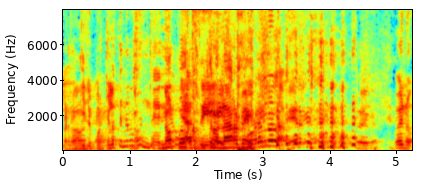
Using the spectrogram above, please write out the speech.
Perdón. ¿Y lo- por qué lo tenemos No, en medio? No puedo Ya sé. controlarme. Córranlo a la verga. Bueno,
